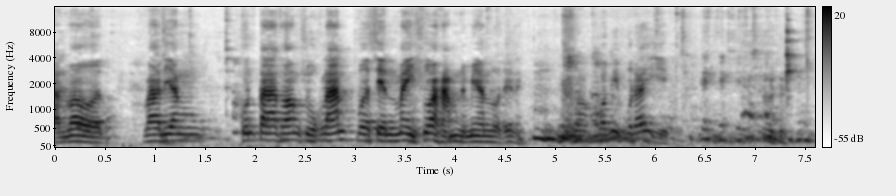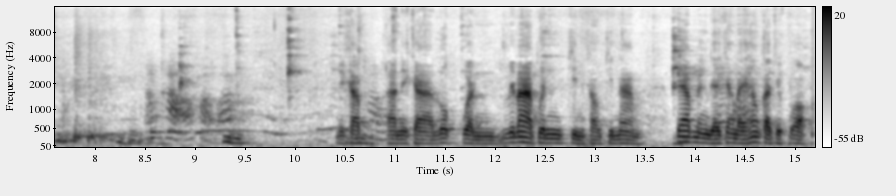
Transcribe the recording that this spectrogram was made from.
คันเว่าว่าเลี้ยงคุณตาทองสุกล้านเปอร์เซ็นต์ไม่ชั่วหำเนี่ยแม่นโลดได้นี่บ่บ่มีผู้ใดอีก เอาเขาเอาเขาว่า นี่ครับอันนี้ก็รบกวนเวลาเพิ่นกินข้าวกินน้ำ แป๊บหนึงเดี๋ยวจังไดเฮาก็จะออกไป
